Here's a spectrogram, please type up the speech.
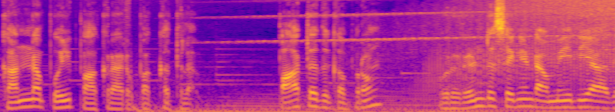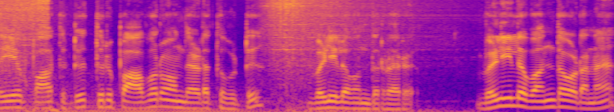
கண்ணை போய் பார்க்குறாரு பக்கத்தில். பார்த்ததுக்கப்புறம் ஒரு ரெண்டு செகண்ட் அமைதியாக அதையே பார்த்துட்டு திருப்ப அவரும் அந்த இடத்த விட்டு வெளியில் வந்துடுறாரு. வெளியில் வந்த உடனே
